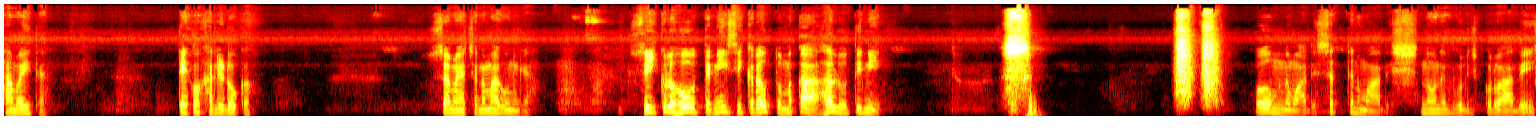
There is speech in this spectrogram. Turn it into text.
थांबा इथं. टेकवा खाली डोकं. क्षमायाचना मागून घ्या. शिकलो हो तनी शिकराव तुम का हलो तिनी. ओम नमो आदेश सत्य नमो आदेश. नवनाथ गुरुजी करू आदेश.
